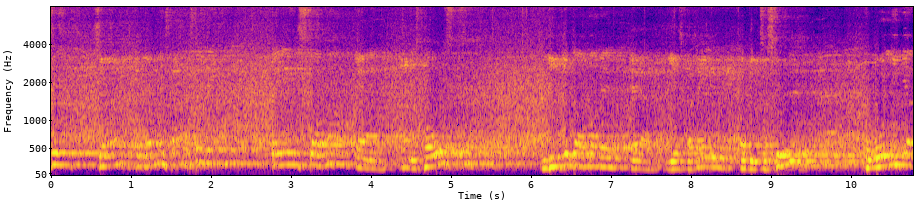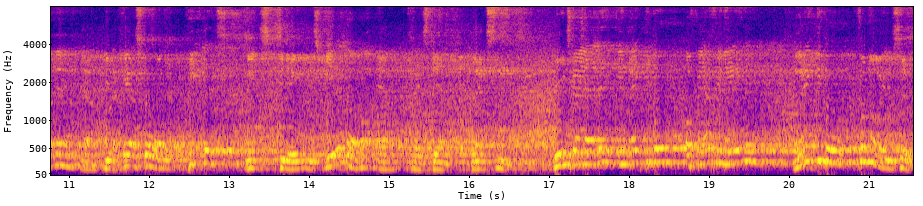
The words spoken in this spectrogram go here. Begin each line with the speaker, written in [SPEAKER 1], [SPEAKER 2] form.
[SPEAKER 1] til Søren for Brøndby Startopstilling. Dagens dommer er Anders Poulsen. Linjedommerne er Jesper Dahl og Victor Skytte. På mållinjerne er Peter Kærsgaard og Jacob Helens, mens finalens fjerde dommer er Christian Blansen. Vi ønsker jer alle en rigtig god og færre finale. Rigtig god fornøjelse.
